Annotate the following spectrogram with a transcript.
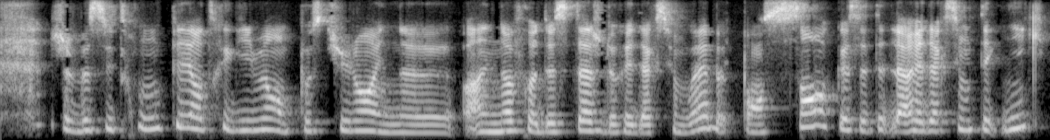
je me suis trompée, entre guillemets, en postulant une, une offre de stage de rédaction web, pensant que c'était de la rédaction technique,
